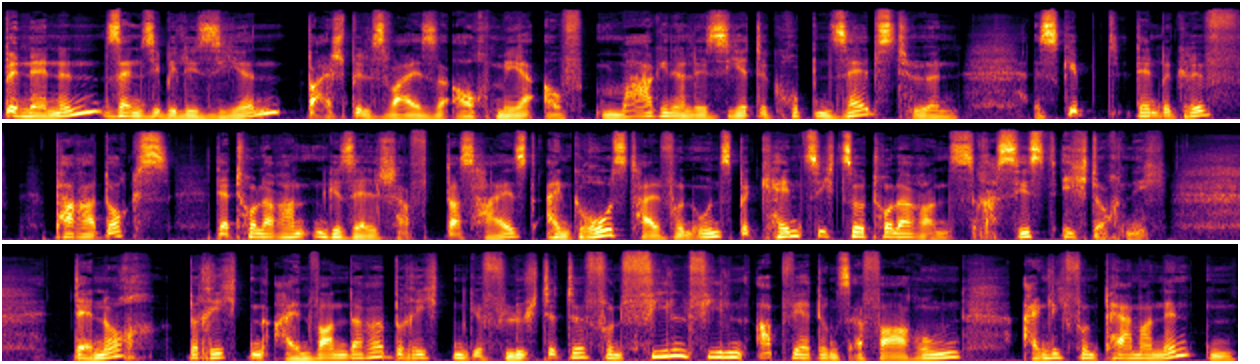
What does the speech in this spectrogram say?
benennen, sensibilisieren, beispielsweise auch mehr auf marginalisierte Gruppen selbst hören. Es gibt den Begriff Paradox der toleranten Gesellschaft. Das heißt, ein Großteil von uns bekennt sich zur Toleranz. Rassist ich doch nicht. Dennoch berichten Einwanderer, berichten Geflüchtete von vielen, vielen Abwertungserfahrungen, eigentlich von permanenten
